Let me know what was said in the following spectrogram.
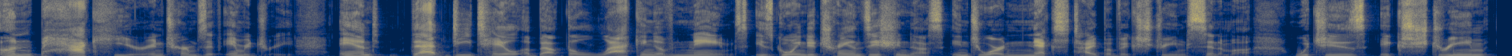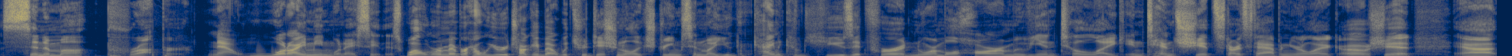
unpack here in terms of imagery. And that detail about the lacking of names is going to transition us into our next type of extreme cinema, which is extreme cinema proper. Now, what do I mean when I say this? Well, remember how we were talking about with traditional extreme cinema? You can kind of confuse it for a normal horror movie until like intense shit starts to happen. You're like, oh shit. Uh,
